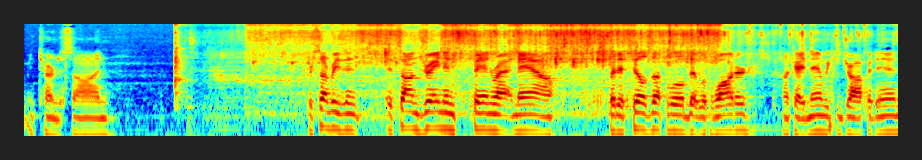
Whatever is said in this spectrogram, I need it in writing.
let me turn this on. For some reason, it's on drain and spin right now, but it fills up a little bit with water. Okay, then we can drop it in.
